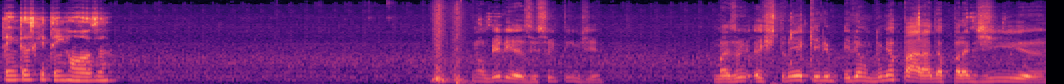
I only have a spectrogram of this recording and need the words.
Tenta as que tem rosa. Não, beleza, isso eu entendi. Mas o o estranho é que ele, ele andou minha parada para de.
